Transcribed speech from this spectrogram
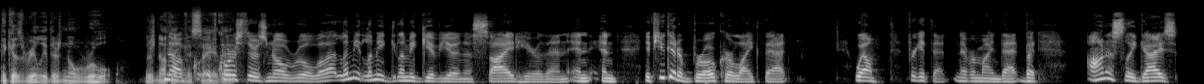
because really, there's no rule. There's nothing no, to of, say. Of course, there's no rule. Well, let me let me let me give you an aside here then. And and if you get a broker like that, well, forget that. Never mind that. But honestly, guys,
